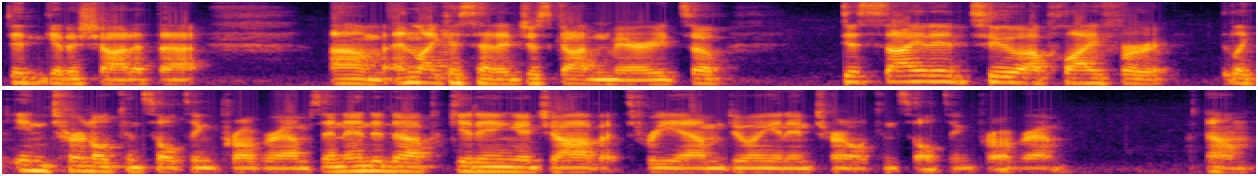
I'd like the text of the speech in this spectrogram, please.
didn't get a shot at that. Um, and like I said, I'd just gotten married, so decided to apply for like internal consulting programs, and ended up getting a job at 3M doing an internal consulting program. Um,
